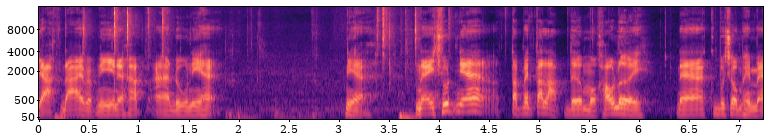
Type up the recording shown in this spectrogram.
อยากได้แบบนี้นะครับอ่าดูนี่ฮะเนี่ยในชุดเนี้ยแต่เป็นตลับเดิมของเขาเลยนะคุณผู้ชมเห็นไหม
